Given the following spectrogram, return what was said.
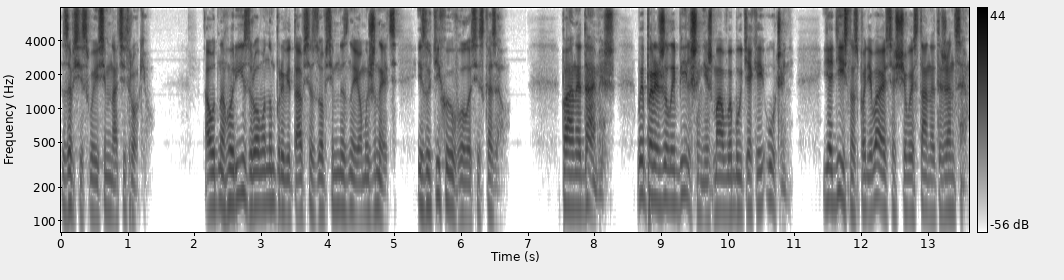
за всі свої 17 років. А от на горі з Рованом привітався зовсім незнайомий жнець і з утіхою в голосі сказав: Пане Даміш, ви пережили більше, ніж мав би будь-який учень. Я дійсно сподіваюся, що ви станете женцем.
